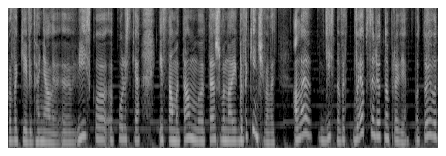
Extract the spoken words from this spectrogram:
козаки відганяли військо польське, і саме там теж вона якби закінчувалась. Але дійсно, ви, ви абсолютно праві. От той от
